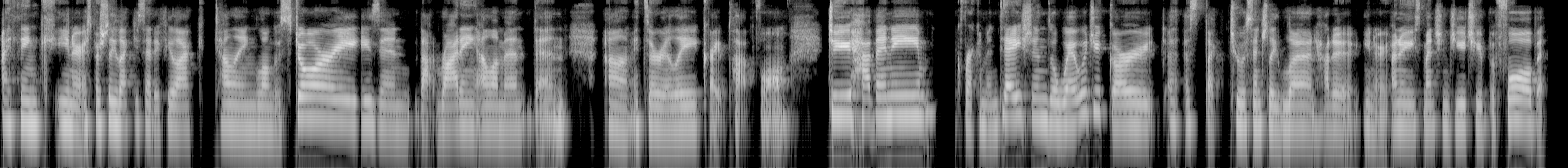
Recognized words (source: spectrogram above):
i think you know especially like you said if you like telling longer stories and that writing element then um, it's a really great platform. Do you have any recommendations or where would you go uh, like to essentially learn how to you know i know you mentioned youtube before but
